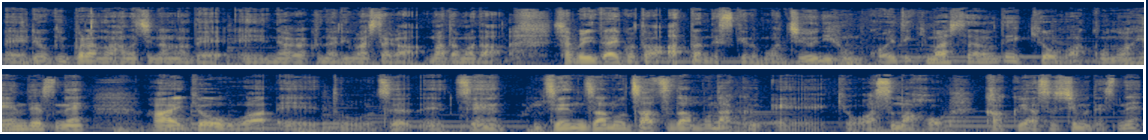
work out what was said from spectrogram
えー、料金プランの話なので、えー、長くなりましたがまだまだ喋りたいことはあったんですけども12分超えてきましたので今日はこの辺ですね。はい今日は、えーとぜえー、前前座の雑談もなく、え、今日はスマホ格安 SIM ですね、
